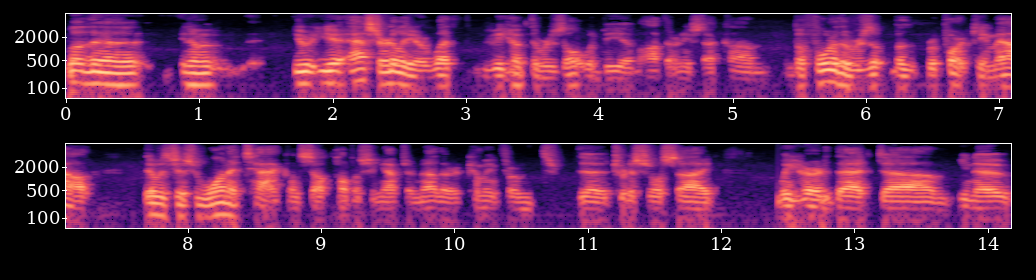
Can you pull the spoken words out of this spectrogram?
Well, the you know you, you asked earlier what we hoped the result would be of AuthorEarnings.com. Before the, result, the report came out, there was just one attack on self-publishing after another coming from t- the traditional side. We heard that um, you know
